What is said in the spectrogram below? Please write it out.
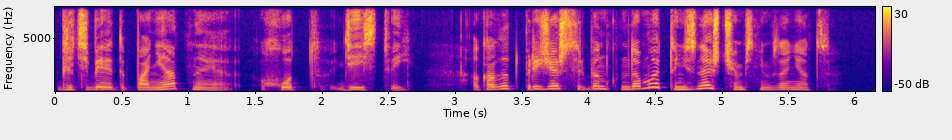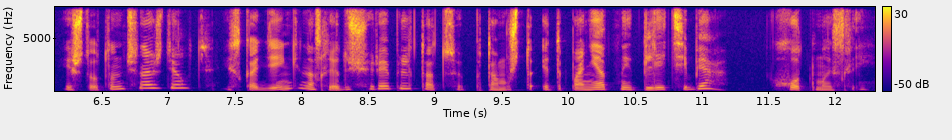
для тебя это понятный ход действий. А когда ты приезжаешь с ребенком домой, ты не знаешь, чем с ним заняться. И что ты начинаешь делать? Искать деньги на следующую реабилитацию, потому что это понятный для тебя ход мыслей.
